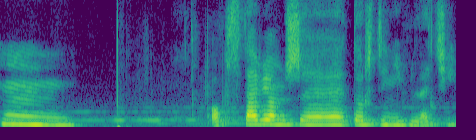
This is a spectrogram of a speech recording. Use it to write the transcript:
Hmm. Obstawiam, że Tortini wyleci.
